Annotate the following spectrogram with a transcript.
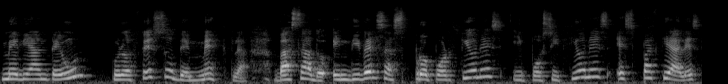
mediante un proceso de mezcla basado en diversas proporciones y posiciones espaciales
